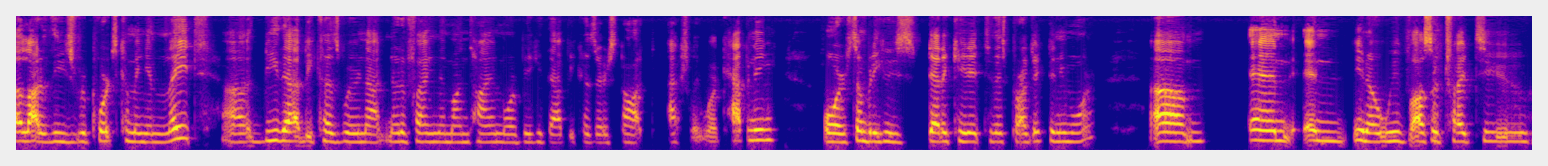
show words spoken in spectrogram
a lot of these reports coming in late, uh, be that because we're not notifying them on time, or be that because there's not actually work happening, or somebody who's dedicated to this project anymore. Um, and and you know we've also tried to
